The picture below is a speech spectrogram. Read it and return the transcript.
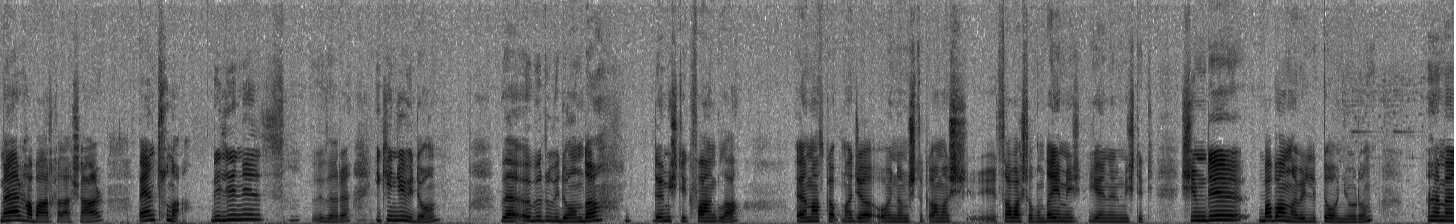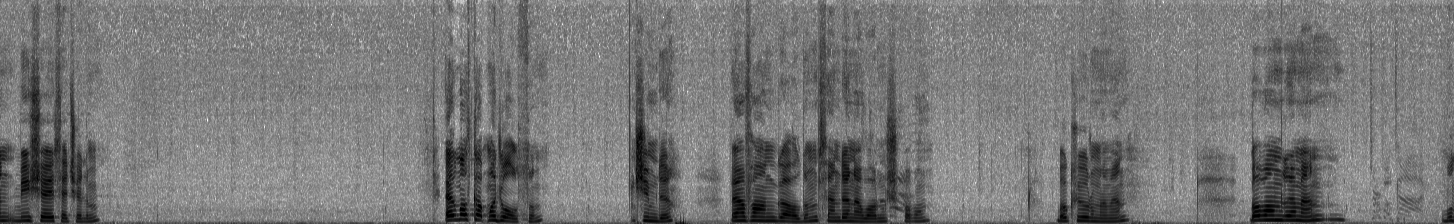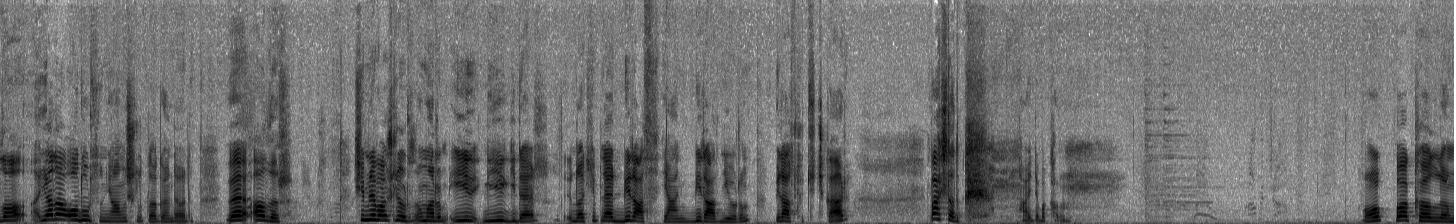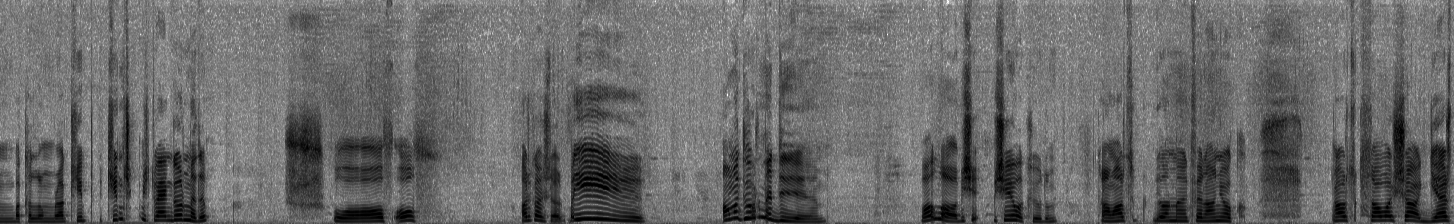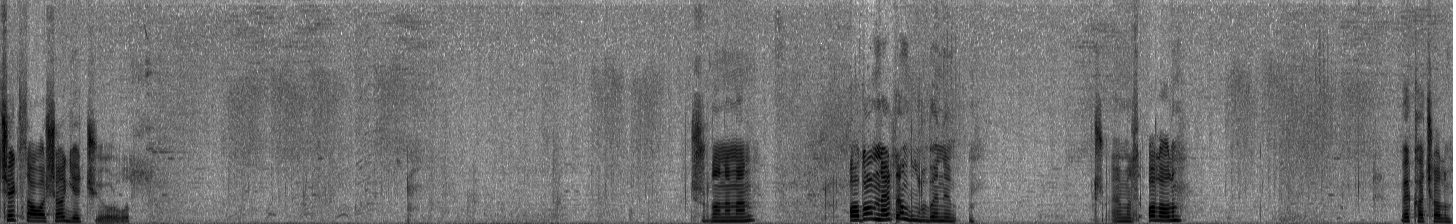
Merhaba arkadaşlar. Ben Tuna. Bildiğiniz üzere ikinci videom ve öbür videomda demiştik Fang'la elmas kapmaca oynamıştık ama savaş topunda yemiş, yenilmiştik. Şimdi babamla birlikte oynuyorum. Hemen bir şey seçelim. Elmas kapmaca olsun. Şimdi ben fangı aldım. Sende ne varmış babam? Bakıyorum hemen. Babam da hemen bu da ya da o dursun yanlışlıkla gönderdim. Ve hazır. Şimdi başlıyoruz. Umarım iyi iyi gider. Rakipler biraz yani biraz diyorum. Biraz kötü çıkar. Başladık. Haydi bakalım. Hop bakalım. Bakalım rakip kim çıkmıştı ben görmedim. Of of. Arkadaşlar. Ay. Ama görmedim. Vallahi bir şey bir şeye bakıyordum. Tamam artık görmek falan yok. Artık savaşa, gerçek savaşa geçiyoruz. Şuradan hemen. Adam nereden buldu benim? Şu elması alalım. Ve kaçalım.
